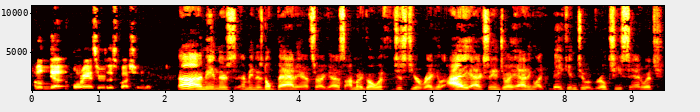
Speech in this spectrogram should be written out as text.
probably a poor answer to this question. But Uh, I mean, there's, I mean, there's no bad answer. I guess I'm gonna go with just your regular. I actually enjoy adding like bacon to a grilled cheese sandwich,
